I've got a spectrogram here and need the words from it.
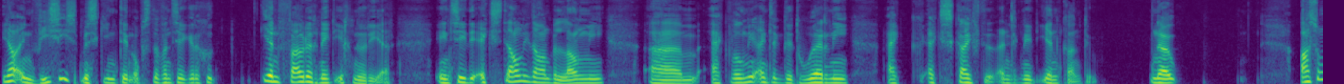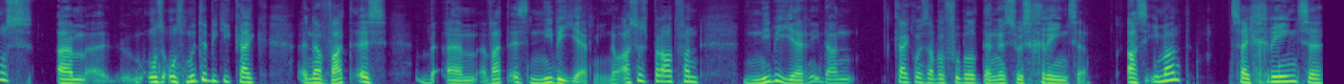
ja en visies miskien ten opsigte van sekere goed eenvoudig net ignoreer en sê ek stel nie daaraan belang nie. Ehm um, ek wil nie eintlik dit hoor nie. Ek ek skuif dit eintlik net een kant toe. Nou as ons ehm um, ons ons moet 'n bietjie kyk na wat is ehm um, wat is nie beheer nie. Nou as ons praat van nie beheer nie, dan kyk ons na byvoorbeeld dinge soos grense. As iemand sy grense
